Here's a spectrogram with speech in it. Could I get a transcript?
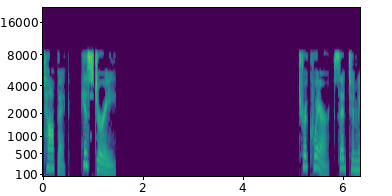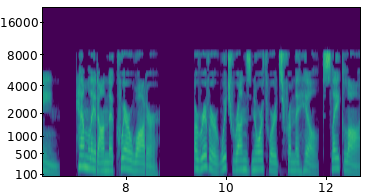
Topic: History Traquair, said to mean, "...hamlet on the Quair Water", a river which runs northwards from the hill, Slake Law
